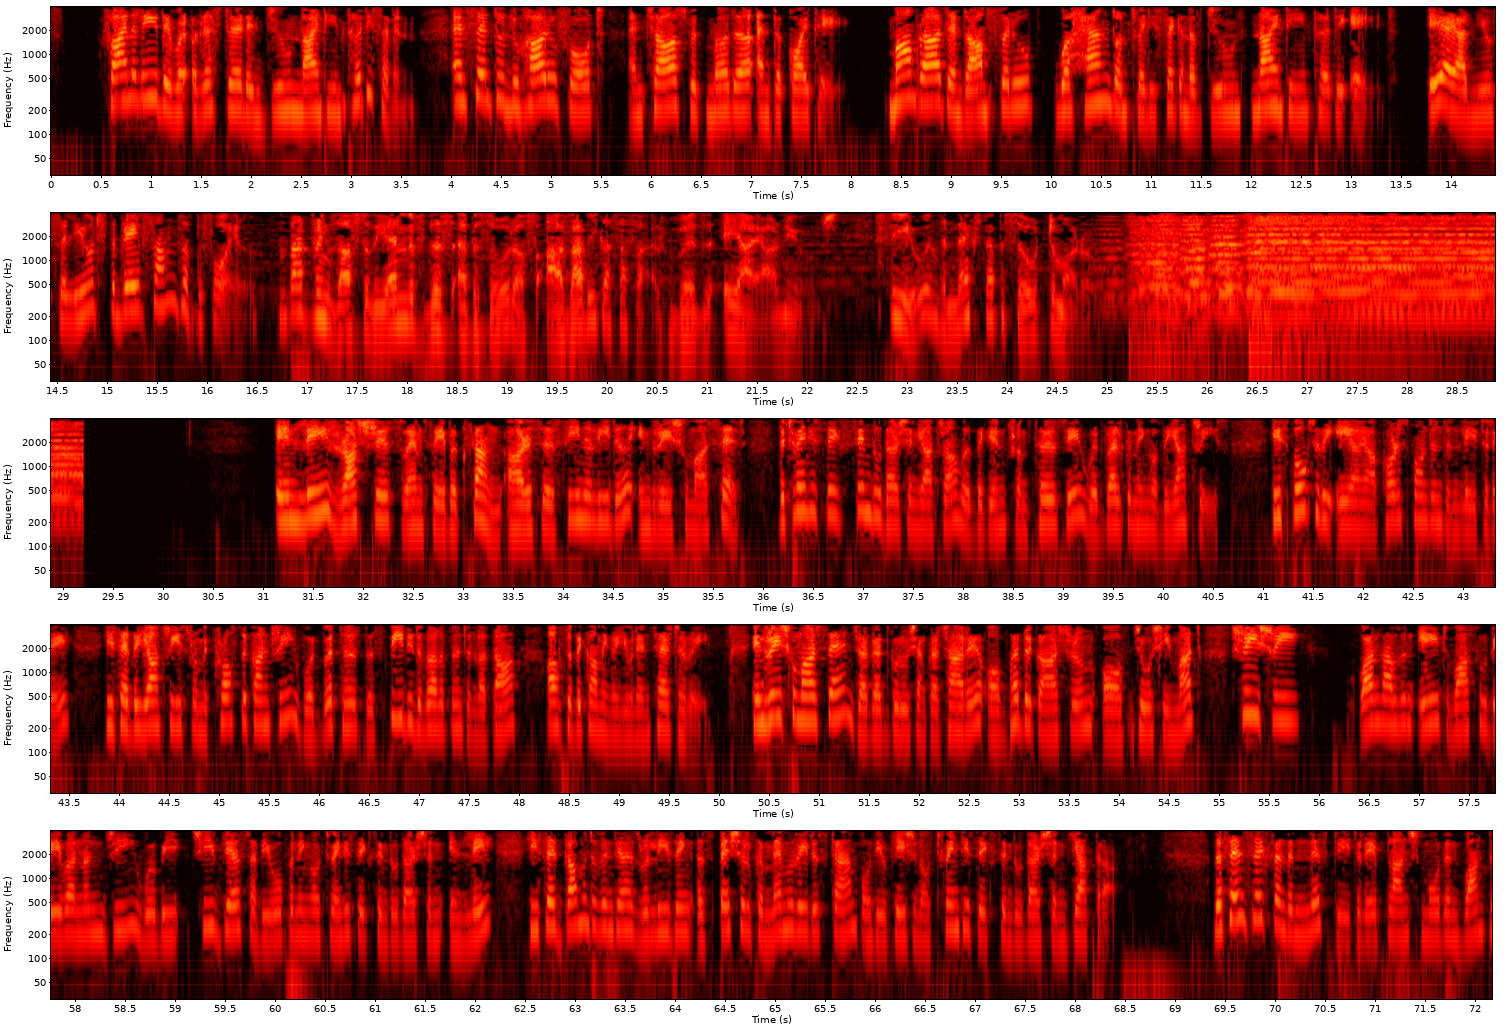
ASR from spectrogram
Finally, they were arrested in June 1937 and sent to Loharu fort and charged with murder and dacoity. Mamraj and Ramswaroop were hanged on 22nd of June 1938. AIR News salutes the brave sons of the soil. That brings us to the end of this episode of Azadi Ka Safar with AIR News. See you in the next episode tomorrow. In Leh, Rashtriya Swayamsevak Sangh, RSS senior leader Indresh Kumar said the 26th Sindhu Darshan Yatra will begin from Thursday with welcoming of the Yatris. He spoke to the AIR correspondent in Leh today. He said the Yatris from across the country would witness the speedy development in Ladakh after becoming a union territory. Indresh Kumar said Jagat Guru Shankaracharya of Badrika Ashram of Joshi Mutt, Sri Sri 1008 Vasudevanandji will be chief guest at the opening of 26 Sindhu Darshan in Leh. He said Government of India is releasing a special commemorative stamp on the occasion of 26 Sindhu Darshan Yatra. The Sensex and the Nifty today plunged more than 1%.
